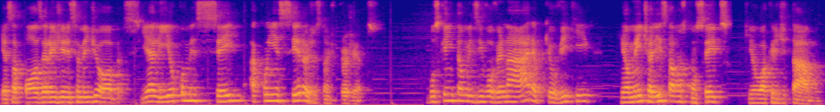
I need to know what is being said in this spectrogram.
e essa pós era em gerenciamento de obras. E ali eu comecei a conhecer a gestão de projetos. Busquei então me desenvolver na área, porque eu vi que realmente ali estavam os conceitos que eu acreditava.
